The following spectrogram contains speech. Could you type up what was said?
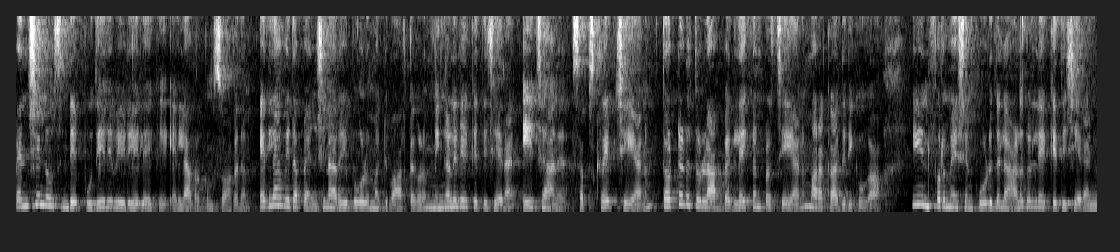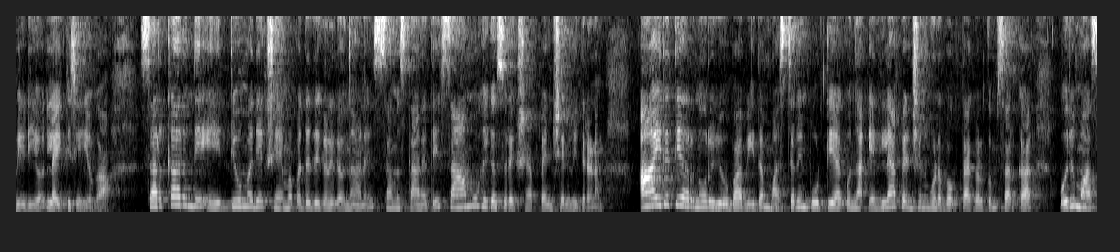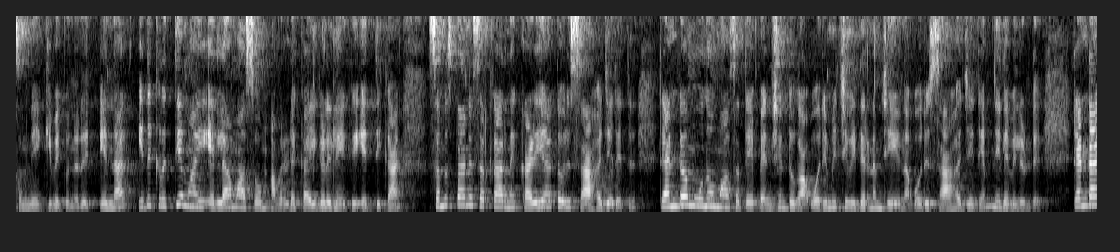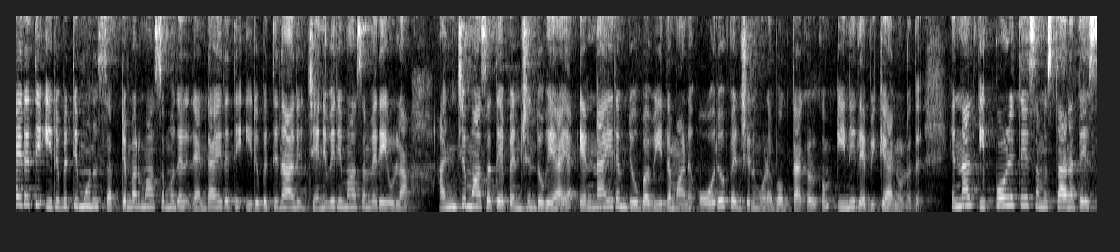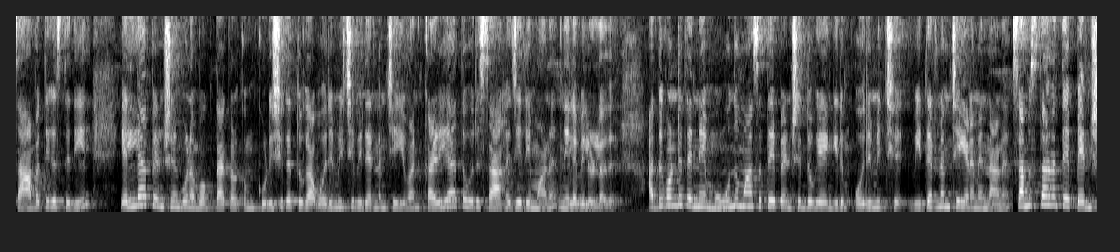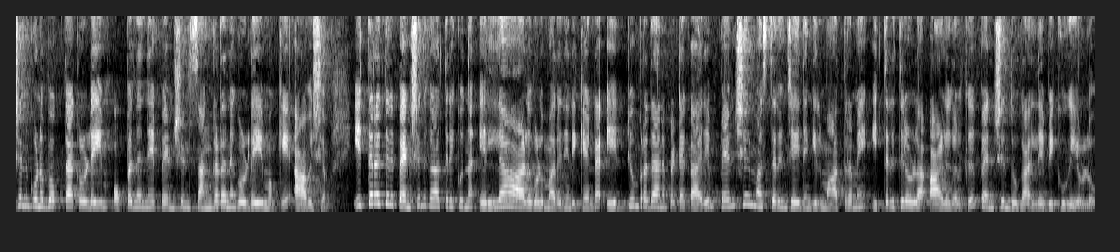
Pension ന്യൂസിന്റെ പുതിയൊരു വീഡിയോയിലേക്ക് എല്ലാവർക്കും സ്വാഗതം. എല്ലാവിധ പെൻഷൻ അറിയിപ്പുകളും മറ്റു വാർത്തകളും നിങ്ങളിലേക്ക് എത്തിച്ചേരാൻ ഈ ചാനൽ സബ്സ്ക്രൈബ് ചെയ്യാനും തൊട്ടടുത്തുള്ള ബെല്ലൈക്കൺ പ്രസ് ചെയ്യാനും മറക്കാതിരിക്കുക. ഈ ഇൻഫർമേഷൻ കൂടുതൽ ആളുകളിലേക്ക് എത്തിച്ചേരാൻ വീഡിയോ ലൈക്ക് ചെയ്യുക. സർക്കാരിന്റെ ഏറ്റവും വലിയ ക്ഷേമ പദ്ധതികളിലൊന്നാണ് സംസ്ഥാനത്തെ സാമൂഹിക സുരക്ഷാ പെൻഷൻ വിതരണം. ആയിരത്തി അറുന്നൂറ് രൂപ വീതം മസ്റ്ററിംഗ് പൂർത്തിയാക്കുന്ന എല്ലാ പെൻഷൻ ഗുണഭോക്താക്കൾക്കും സർക്കാർ ഒരു മാസം നീക്കിവെക്കുന്നത് എന്നാൽ ഇത് കൃത്യമായി എല്ലാ മാസവും അവരുടെ കൈകളിലേക്ക് എത്തിക്കാൻ സംസ്ഥാന സർക്കാരിന് കഴിയാത്ത ഒരു സാഹചര്യത്തിൽ രണ്ടോ മൂന്നോ മാസത്തെ പെൻഷൻ തുക ഒരുമിച്ച് വിതരണം ചെയ്യുന്ന ഒരു സാഹചര്യം നിലവിലുണ്ട്. രണ്ടായിരത്തി ഇരുപത്തിമൂന്ന് സെപ്റ്റംബർ മാസം മുതൽ രണ്ടായിരത്തി ഇരുപത്തിനാല് ജനുവരി മാസം വരെയുള്ള അഞ്ച് മാസത്തെ പെൻഷൻ തുകയായ എണ്ണായിരം രൂപ വീതമാണ് ഓരോ പെൻഷൻ ഗുണഭോക്താക്കൾക്കും ഇനി ലഭിക്കാനുള്ളത്. എന്നാൽ ഇപ്പോഴത്തെ സംസ്ഥാനത്തെ സാമ്പത്തിക സ്ഥിതിയിൽ എല്ലാ പെൻഷൻ ഗുണഭോക്താക്കൾക്കും കുടിശ്ശിക തുക ഒരുമിച്ച് വിതരണം ചെയ്യുവാൻ കഴിയാത്ത ഒരു സാഹചര്യമാണ് നിലവിലുള്ളത്. അതുകൊണ്ട് തന്നെ മൂന്ന് മാസത്തെ പെൻഷൻ തുകയെങ്കിലും ഒരുമിച്ച് വിതരണം ചെയ്യണമെന്നാണ് സംസ്ഥാനത്തെ പെൻഷൻ ഗുണഭോക്താക്കളുടെയും ഒപ്പം തന്നെ പെൻഷൻ സംഘടനകളുടെയും ഒക്കെ ആവശ്യം. ഇത്തരത്തിൽ പെൻഷൻ കാത്തിരിക്കുന്ന എല്ലാ ആളുകളും അറിഞ്ഞിരിക്കേണ്ട ഏറ്റവും പ്രധാനപ്പെട്ട കാര്യം പെൻഷൻ മസ്റ്ററിംഗ് ചെയ്തെങ്കിൽ മാത്രമേ ഇത്തരത്തിലുള്ള ആളുകൾക്ക് പെൻഷൻ തുക ലഭിക്കുകയുള്ളൂ.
